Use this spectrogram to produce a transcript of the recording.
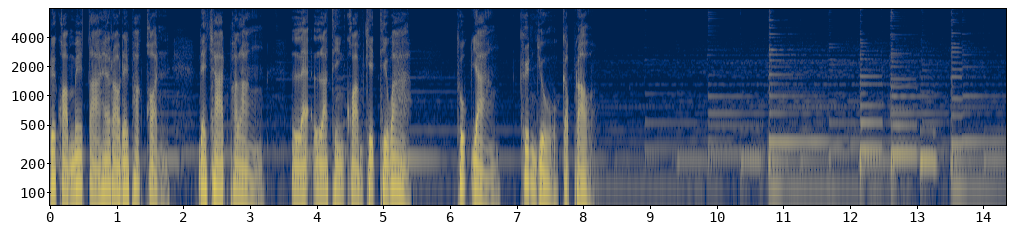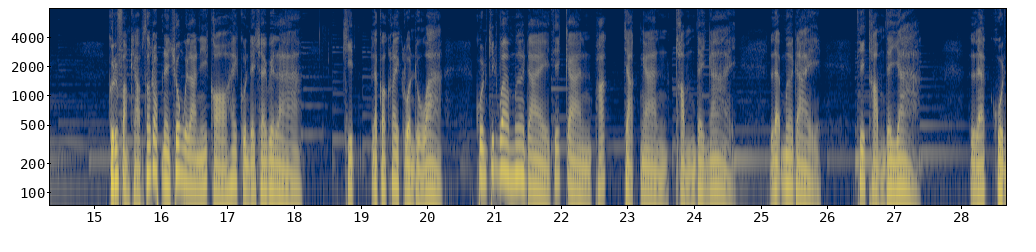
ด้วยความเมตตาให้เราได้พักผ่อน ได้ชาร์จพลัง และละทิ้งความคิดที่ว่า ทุกอย่างขึ้นอยู่กับเรา คุณผู้ฟังครับสำหรับในช่วงเวลานี้ขอให้คุณได้ใช้เวลา คิดแล้วก็ใคร่ครวญดูว่า คุณคิดว่าเมื่อใดที่การพักจากงานทำได้ง่าย และเมื่อใดที่ทำได้ยาก และคุณ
